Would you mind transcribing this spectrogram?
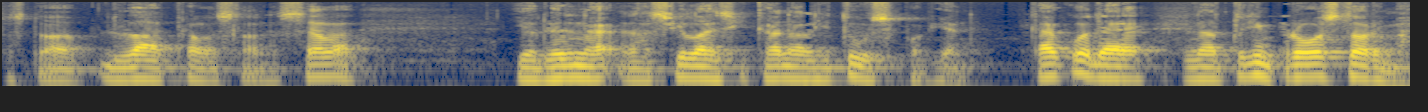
to su dva pravoslavna sela, i odvedena na Svilajski kanal i tu su. Tako da je na tim prostorima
